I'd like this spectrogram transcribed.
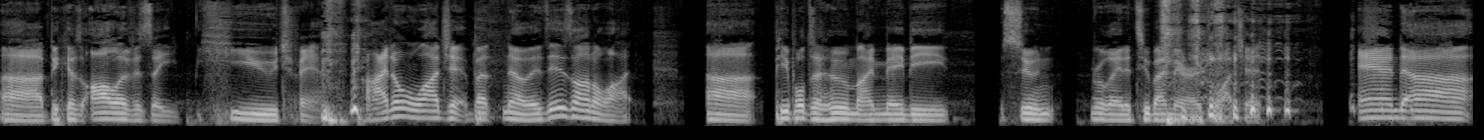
uh, because Olive is a huge fan. I don't watch it, but no, it is on a lot. Uh, people to whom I may be soon related to by marriage watch it, and uh,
